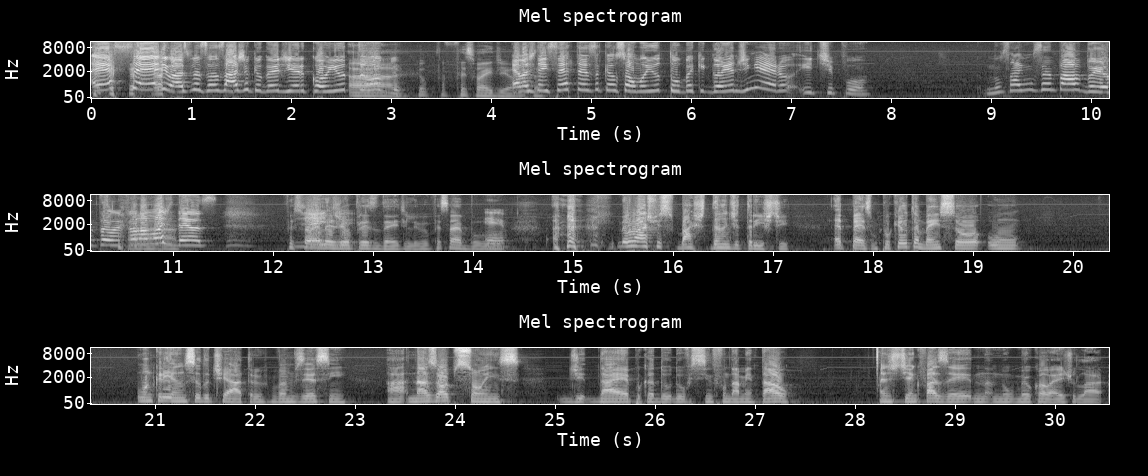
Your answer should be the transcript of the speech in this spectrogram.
É sério, as pessoas acham que eu ganho dinheiro com o YouTube. Ah, o pessoal é idiota. Elas têm certeza que eu sou uma youtuber que ganha dinheiro. E, tipo, não sai um centavo do YouTube, pelo Ah. amor de Deus. O pessoal Gente. elegeu o presidente. O pessoal é burro. É. eu acho isso bastante triste. É péssimo, porque eu também sou um uma criança do teatro, vamos dizer assim. Ah, nas opções de, da época do, do ensino fundamental, a gente tinha que fazer no meu colégio lá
